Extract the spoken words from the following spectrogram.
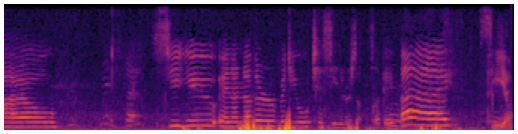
I'll see you in another video to see the results. Okay, bye. See ya.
